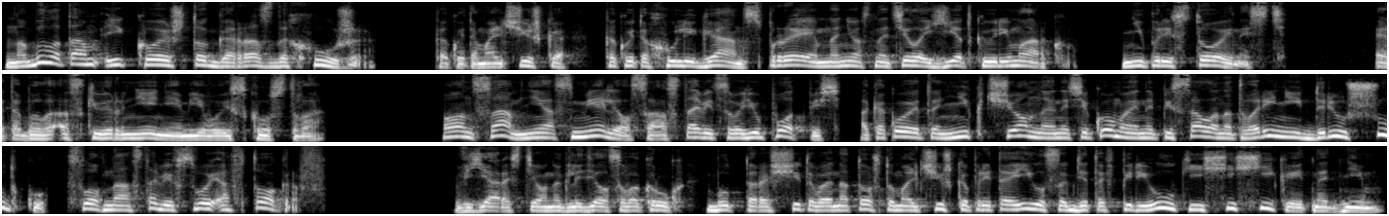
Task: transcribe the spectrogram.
Но было там и кое-что гораздо хуже. Какой-то мальчишка, какой-то хулиган спреем нанес на тело едкую ремарку непристойность. Это было осквернением его искусства. Он сам не осмелился оставить свою подпись, а какое-то никчемное насекомое написало на творении Дрю шутку, словно оставив свой автограф. В ярости он огляделся вокруг, будто рассчитывая на то, что мальчишка притаился где-то в переулке и хихикает над ним.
